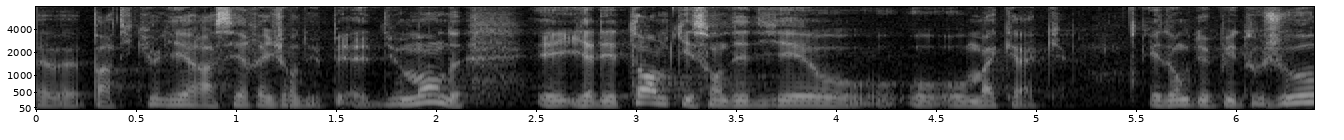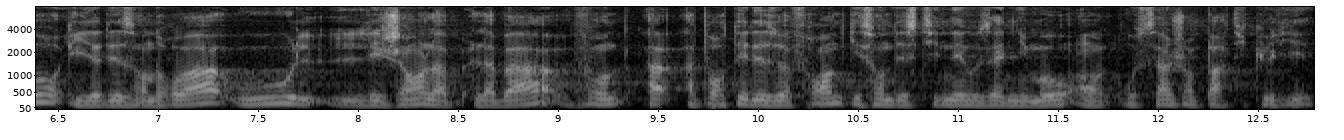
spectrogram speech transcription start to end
euh, particulières à ces régions du, monde. Et il y a des temples qui sont dédiés aux, macaques. Et donc, depuis toujours, il y a des endroits où les gens là-bas vont apporter des offrandes qui sont destinées aux animaux, aux singes en particulier.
